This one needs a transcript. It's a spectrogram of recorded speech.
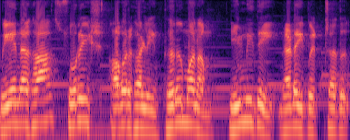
மேனகா சுரேஷ் அவர்களின் திருமணம் இனிதே நடைபெற்றது.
